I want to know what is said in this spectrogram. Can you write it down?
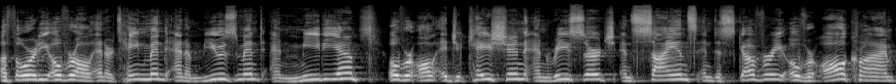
authority over all entertainment and amusement and media, over all education and research and science and discovery, over all crime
